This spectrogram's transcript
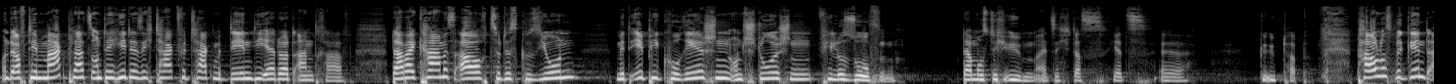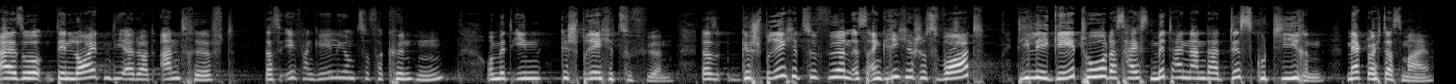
und auf dem Marktplatz unterhielt er sich Tag für Tag mit denen, die er dort antraf. Dabei kam es auch zu Diskussionen mit epikureischen und stoischen Philosophen. Da musste ich üben, als ich das jetzt äh, geübt habe. Paulus beginnt also den Leuten, die er dort antrifft, das Evangelium zu verkünden und mit ihnen Gespräche zu führen. Das Gespräche zu führen ist ein griechisches Wort, die Legeto, das heißt miteinander diskutieren. Merkt euch das mal.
